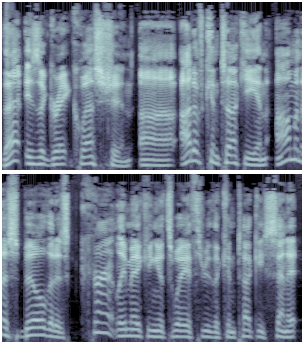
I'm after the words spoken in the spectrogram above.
That is a great question. Uh, out of Kentucky, an ominous bill that is currently making its way through the Kentucky Senate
